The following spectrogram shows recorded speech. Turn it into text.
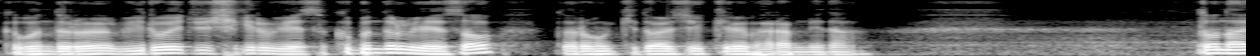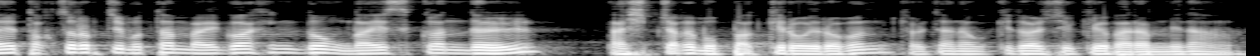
그분들을 위로해 주시기를 위해서 그분들을 위해서 또 여러분 기도할 수 있기를 바랍니다. 또 나의 덕스럽지 못한 말과 행동, 나의 습관들 다 십자가 못 박기로 여러분 결단하고 기도할 수 있기를 바랍니다.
